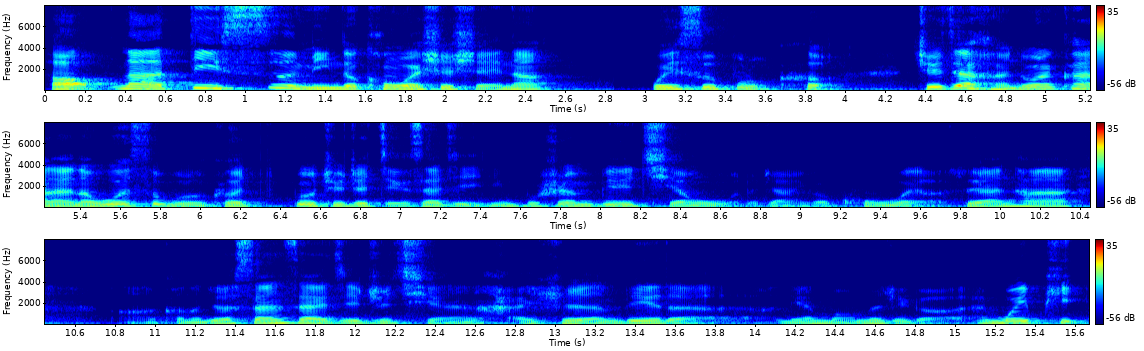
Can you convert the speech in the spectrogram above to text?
好，那第四名的控卫是谁呢？威斯布鲁克。其实，在很多人看来呢，威斯布鲁克过去这几个赛季已经不是 NBA 前五的这样一个控卫了。虽然他啊、可能就在三赛季之前还是 NBA 的联盟的这个 MVP，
